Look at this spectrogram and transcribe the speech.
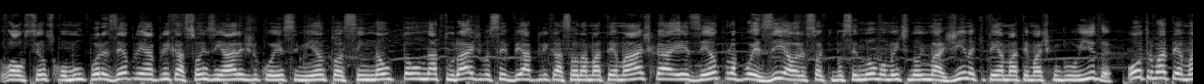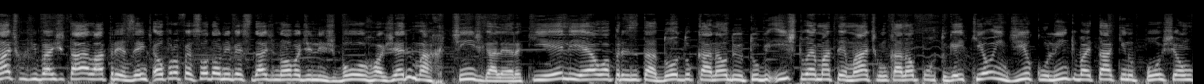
ao senso comum, por exemplo, em aplicações em áreas do conhecimento assim não tão naturais de você ver a aplicação da matemática, exemplo, a poesia, olha só que você normalmente não imagina que tem a matemática incluída. Outro matemático que vai estar lá presente é o professor da Universidade Nova de Lisboa, Rogério Martins, galera, que ele é o apresentador do canal do YouTube Isto é Matemática, um canal português que eu indico, o link vai estar aqui no post, é um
